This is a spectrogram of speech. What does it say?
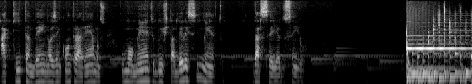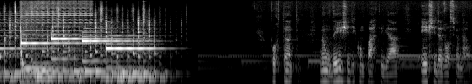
Aqui também nós encontraremos o momento do estabelecimento da ceia do Senhor. Portanto, não deixe de compartilhar este devocional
